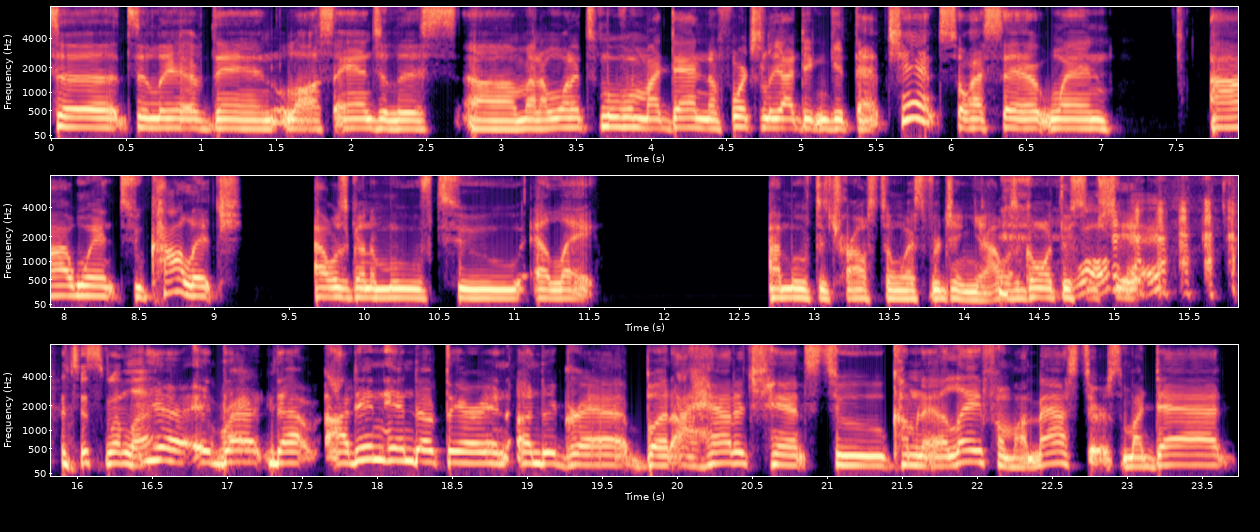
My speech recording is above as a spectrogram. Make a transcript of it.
to to live than Los Angeles. Um, and I wanted to move with my dad. And unfortunately, I didn't get that chance. So I said when I went to college, I was going to move to LA. I moved to Charleston, West Virginia. I was going through some Whoa, shit. Just one left. Yeah, it, that that I didn't end up there in undergrad, but I had a chance to come to LA for my master's. My dad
